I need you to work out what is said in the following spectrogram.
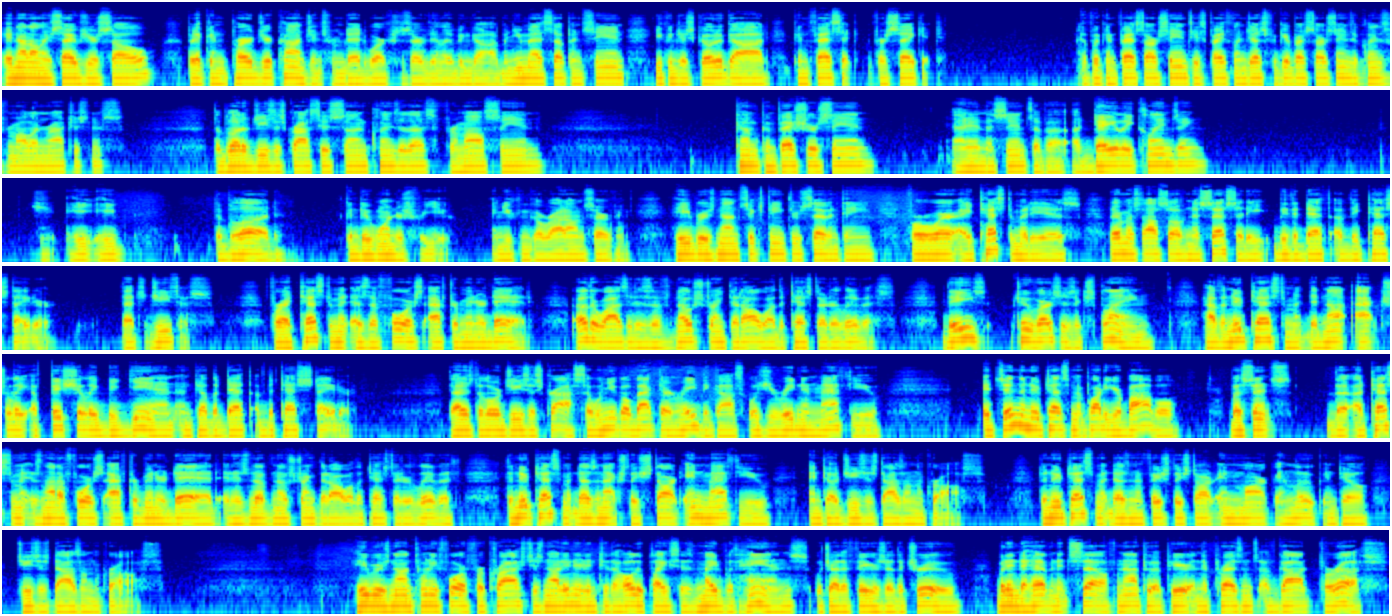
It not only saves your soul, but it can purge your conscience from dead works to serve the living God. When you mess up in sin, you can just go to God, confess it, forsake it. If we confess our sins, He's faithful and just, forgive us our sins, and cleanse us from all unrighteousness. The blood of Jesus Christ, His Son, cleanses us from all sin. Come confess your sin, and in the sense of a, a daily cleansing, He He the blood can do wonders for you, and you can go right on serving. Hebrews 9 16 through 17. For where a testament is, there must also of necessity be the death of the testator. That's Jesus. For a testament is of force after men are dead. Otherwise, it is of no strength at all while the testator liveth. These two verses explain how the New Testament did not actually officially begin until the death of the testator. That is the Lord Jesus Christ. So when you go back there and read the Gospels, you're reading in Matthew, it's in the New Testament part of your Bible, but since the a testament is not a force after men are dead, it is of no strength at all while the testator liveth, the New Testament doesn't actually start in Matthew until Jesus dies on the cross. The New Testament doesn't officially start in Mark and Luke until Jesus dies on the cross. Hebrews 9:24 For Christ is not entered into the holy places made with hands, which are the figures of the true, but into heaven itself, now to appear in the presence of God for us.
